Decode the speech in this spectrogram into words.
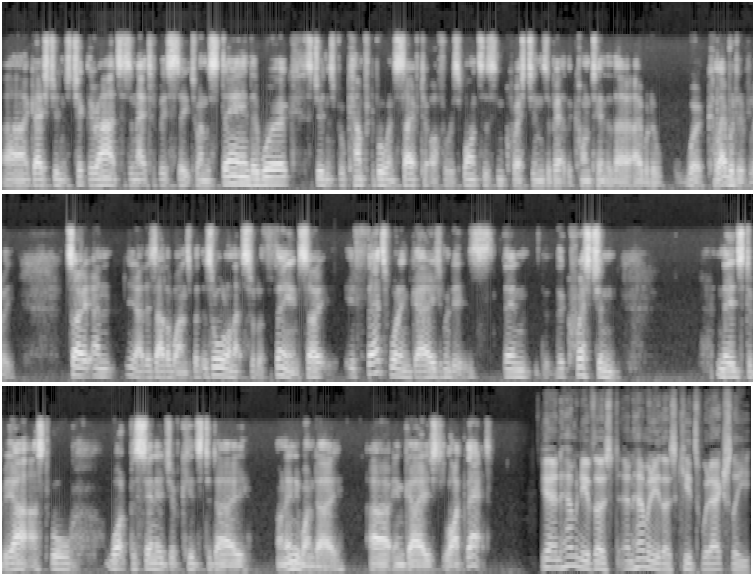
Uh, gay students check their answers and actively seek to understand their work. Students feel comfortable and safe to offer responses and questions about the content that they're able to work collaboratively. So, and you know, there's other ones, but it's all on that sort of theme. So, if that's what engagement is, then the question needs to be asked well, what percentage of kids today on any one day are engaged like that? Yeah, and how many of those and how many of those kids would actually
